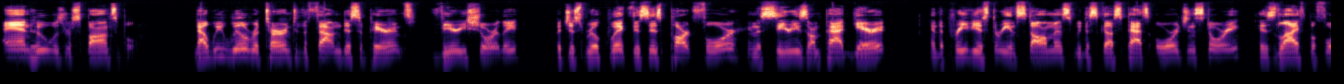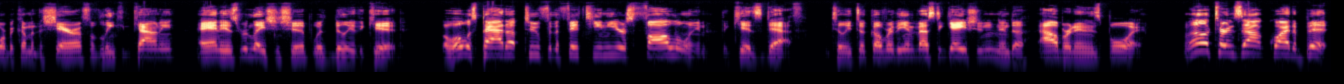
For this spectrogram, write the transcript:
and who was responsible. Now, we will return to the Fountain disappearance very shortly, but just real quick, this is part four in a series on Pat Garrett. In the previous three installments, we discussed Pat's origin story, his life before becoming the sheriff of Lincoln County, and his relationship with Billy the Kid. But what was Pat up to for the 15 years following the kid's death until he took over the investigation into Albert and his boy? Well, it turns out quite a bit.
